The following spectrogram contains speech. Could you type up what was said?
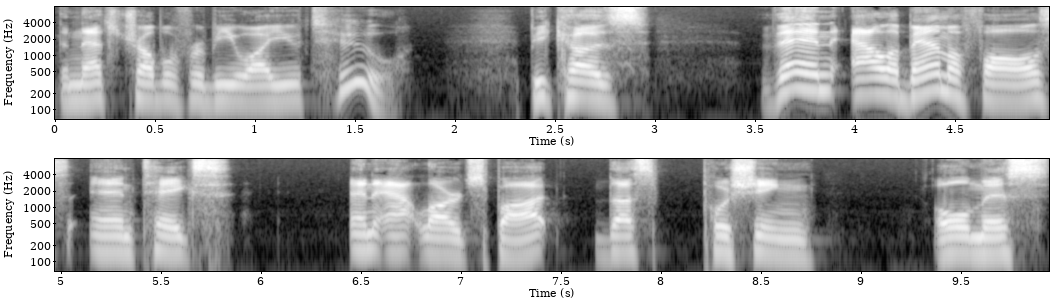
then that's trouble for BYU too, because then Alabama falls and takes an at large spot, thus pushing Ole Miss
